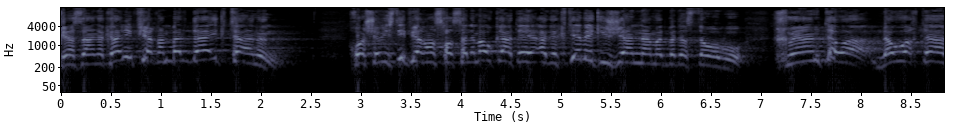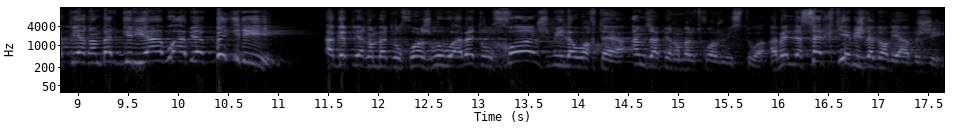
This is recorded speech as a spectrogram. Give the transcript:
خێزانەکانی پێغەمبەر دایکتانن خۆشەویستی پێغەمبەر صلی الله علیه و سلم ئەو کاتەیە ئەگە کتێبێکی ژیان نامەت بەدەستەوە بوو خوێنتەوە لەو وەختە پێغەمبەر گریا بوو ئەبێ بگری ئەگەر پێغەمبەر دڵخۆش بووبوو ئەبێت دڵخۆش بی لەو وەختەیە ئەمجا پێغەمبەرت خۆش ویستووە ئەبێت لەسەر کتێبیش لەگەڵیا بژی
